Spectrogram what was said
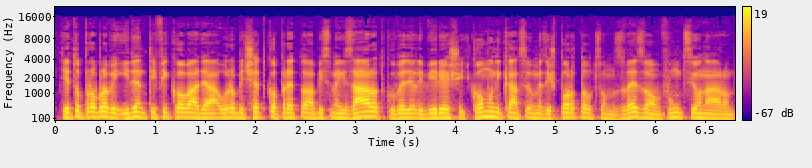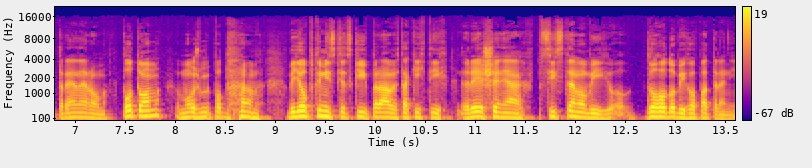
tieto problémy identifikovať a urobiť všetko preto, aby sme ich zárodku vedeli vyriešiť. Komunikáciu medzi športovcom, zväzom, funkcionárom, trénerom. Potom môžeme potom byť optimistickí práve v takých tých riešeniach systémových dlhodobých opatrení.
